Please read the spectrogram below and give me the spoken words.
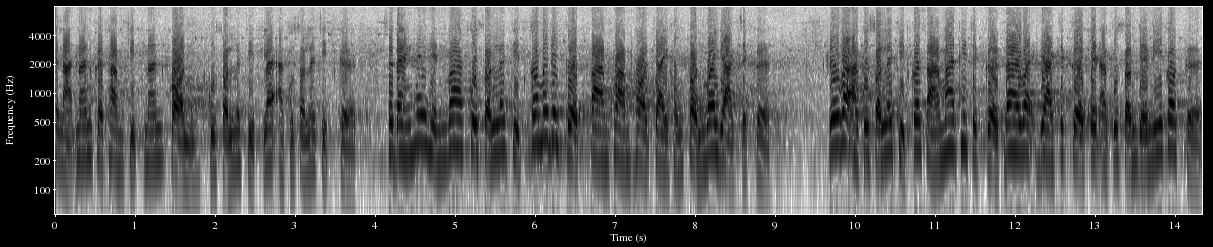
ขณะนั้นกระทำกิจนั้นก่อนกุศลลจิต และอกุศลลจิตเกิด แสดงให้เห็นว่ากุศลจิตก็ไม่ได้เกิดตามความพอใจของตนว่าอยากจะเกิดหรือว่าอากุศลจิตก็สามารถที่จะเกิดได้ว่าอยากจะเกิดเป็นอกุศลเดี๋ยวนี้ก็เกิด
